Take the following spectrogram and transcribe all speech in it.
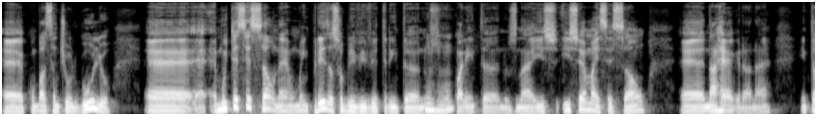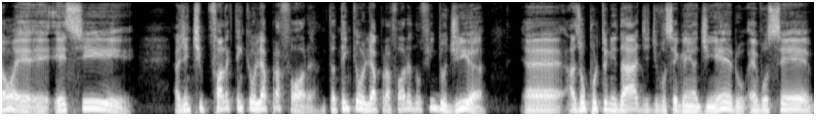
é, com bastante orgulho. É, é muita exceção, né? Uma empresa sobreviver 30 anos Uhum. ou 40 anos, né? Isso, isso é uma exceção é, na regra, né? Então, é, é, esse. A gente fala que tem que olhar para fora. Então, tem que olhar para fora. No fim do dia, é, as oportunidades de você ganhar dinheiro é você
